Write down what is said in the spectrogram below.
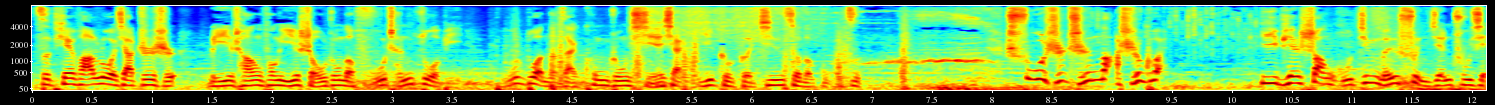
自天罚落下之时，李长风以手中的拂尘作笔，不断的在空中写下一个个金色的古字。说时迟，那时快，一篇上古经文瞬间出现，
